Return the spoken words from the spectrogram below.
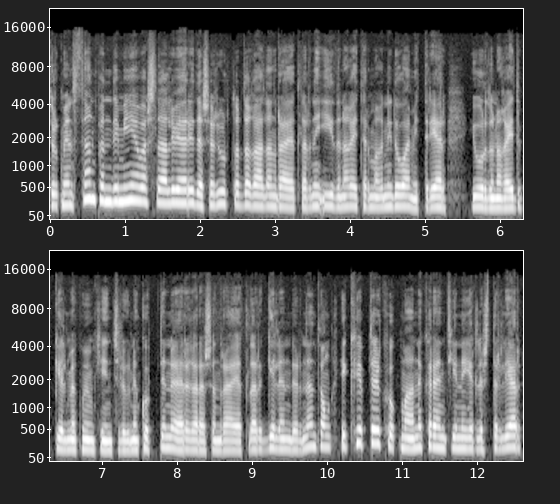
Türkmenistan pandemiýa başlaly bäri daşary ýurtlarda galan raýatlaryny yzyna gaýtarmagyny dowam etdirýär. Ýurduna gaýdyp gelmek mümkinçiligine köpden bäri garaşan raýatlar gelenlerinden soň iki hepdelik hökmany karantine ýerleşdirilýär.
